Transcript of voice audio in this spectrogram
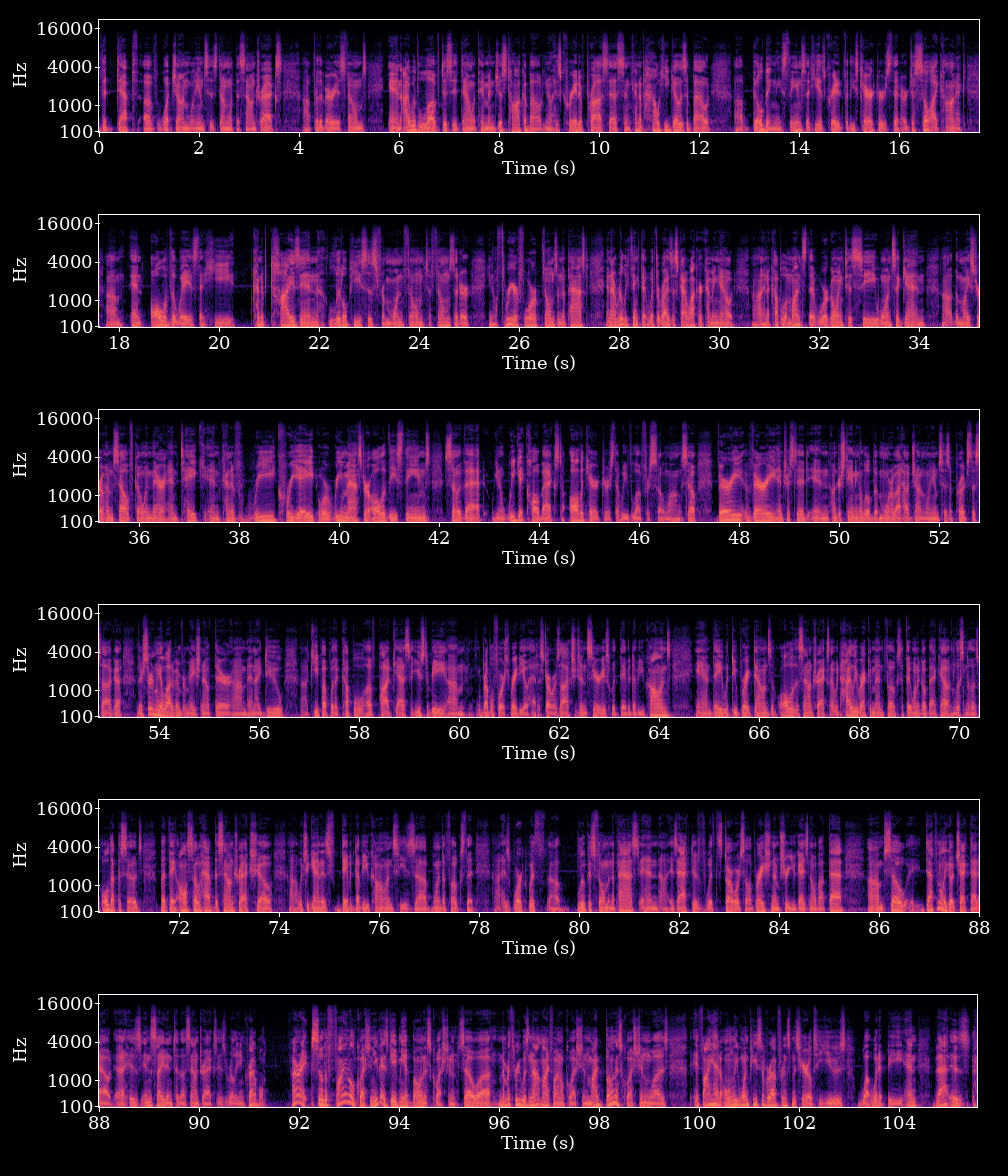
the depth of what John Williams has done with the soundtracks uh, for the various films and I would love to sit down with him and just talk about you know his creative process and kind of how he goes about uh, building these themes that he has created for these characters that are just so iconic, um, and all of the ways that he kind of ties in little pieces from one film to films that are, you know, three or four films in the past. And I really think that with The Rise of Skywalker coming out uh, in a couple of months, that we're going to see once again uh, the maestro himself go in there and take and kind of recreate or remaster all of these themes so that, you know, we get callbacks to all the characters that we've loved for so long. So, very, very interested in understanding a little bit more about how John Williams has approached the saga. There's certainly a lot of information out there, um, and I do uh, keep up with a couple of podcasts. It used to be um, Rebel Force Radio had a Star Wars Oxygen series with David W. Collins and they would do breakdowns of all of the soundtracks. I would highly recommend folks if they want to go back out and listen to those old episodes. But they also have the soundtrack show, uh, which again is David W. Collins. He's uh, one of the folks that uh, has worked with uh, Lucasfilm in the past and uh, is active with Star Wars Celebration. I'm sure you guys know about that. Um, so definitely go check that out. Uh, his insight into the soundtracks is really incredible. All right. So the final question, you guys gave me a bonus question. So uh, number three was not my final question. My bonus question was if I had only one piece of reference material to use, what would it be? And that is.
